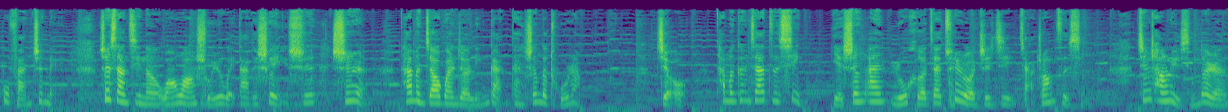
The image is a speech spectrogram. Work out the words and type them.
不凡之美。这项技能往往属于伟大的摄影师、诗人，他们浇灌着灵感诞生的土壤。九，他们更加自信，也深谙如何在脆弱之际假装自信。经常旅行的人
